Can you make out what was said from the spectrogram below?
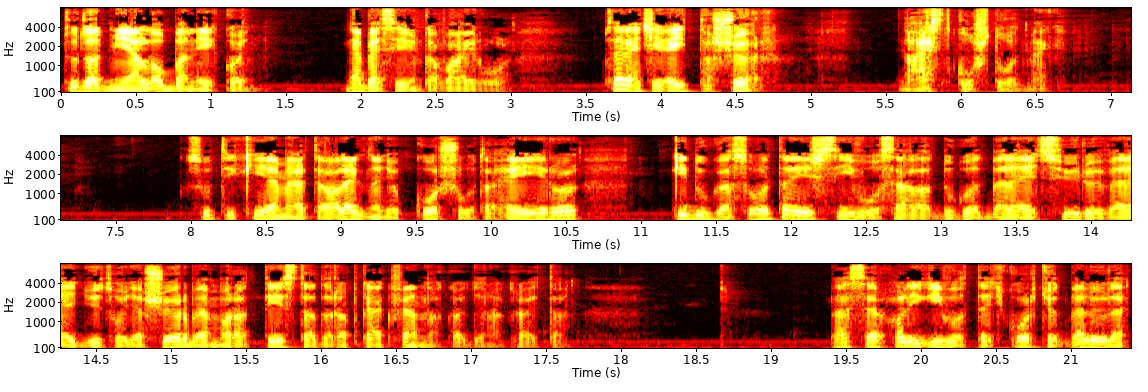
tudod, milyen lobbanékony. Ne beszéljünk a vajról. Szerencsére itt a sör. Na, ezt kóstold meg. Szuti kiemelte a legnagyobb korsót a helyéről, kidugaszolta és szívószálat dugott bele egy szűrővel együtt, hogy a sörben maradt tésztadarabkák fennakadjanak rajta. Pászer alig ivott egy kortyot belőle,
